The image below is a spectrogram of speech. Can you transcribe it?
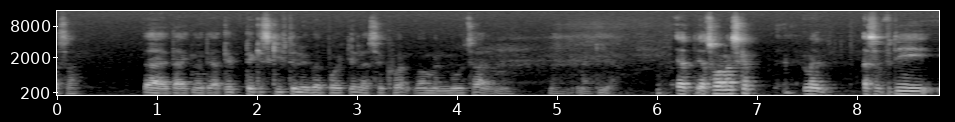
altså, der er, der er ikke noget der. Det, det kan skifte i løbet af brygge eller sekund, hvor man modtager eller man, man, man giver. Jeg, jeg tror, man skal... Man, altså, fordi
